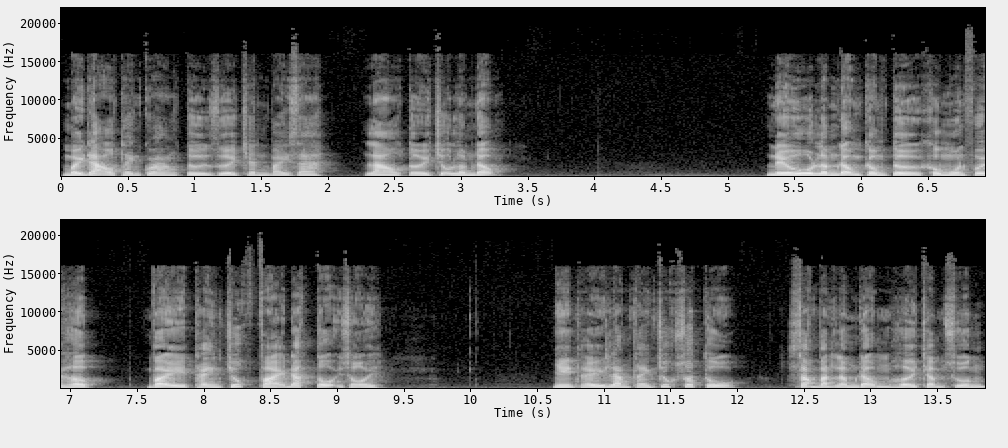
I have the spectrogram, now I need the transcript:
mấy đạo thanh quang từ dưới chân bay ra, lao tới chỗ Lâm Động. Nếu Lâm Động công tử không muốn phối hợp, vậy Thanh Trúc phải đắc tội rồi. Nhìn thấy Lăng Thanh Trúc xuất thủ, sắc mặt Lâm Động hơi trầm xuống,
